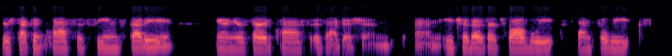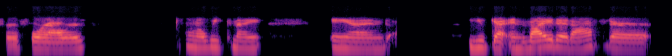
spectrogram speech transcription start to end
Your second class is scene study, and your third class is auditions. Um, each of those are 12 weeks, once a week for four hours on a weeknight. And you get invited after,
